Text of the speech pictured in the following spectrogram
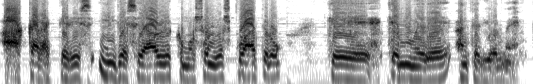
a caracteres indeseables como son los cuatro que, que enumeré anteriormente.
